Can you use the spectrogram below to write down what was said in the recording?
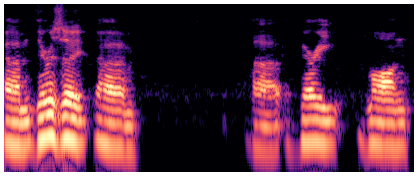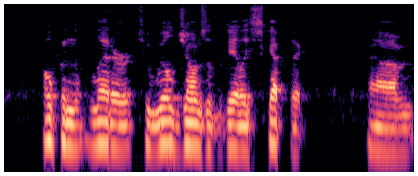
um, there is a um, uh, very long open letter to Will Jones of the Daily Sceptic um,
